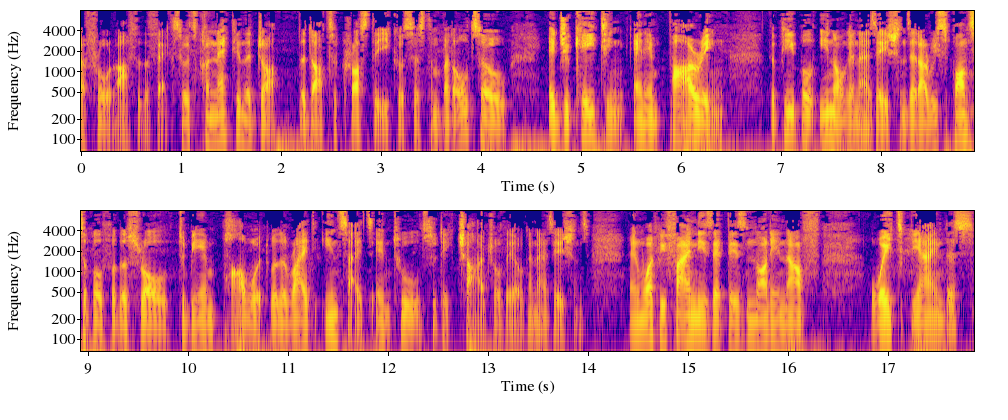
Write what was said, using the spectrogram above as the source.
a, fraud after the fact? So it's connecting the, dot, the dots across the ecosystem, but also educating and empowering the people in organizations that are responsible for this role to be empowered with the right insights and tools to take charge of their organizations. And what we find is that there's not enough weight behind this.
